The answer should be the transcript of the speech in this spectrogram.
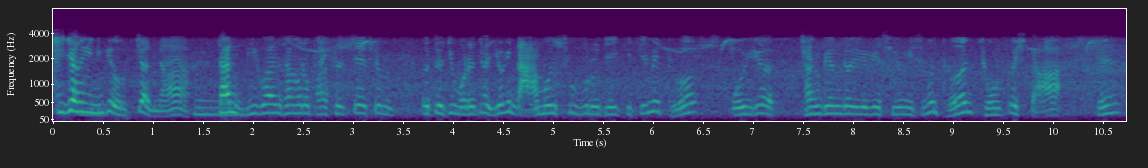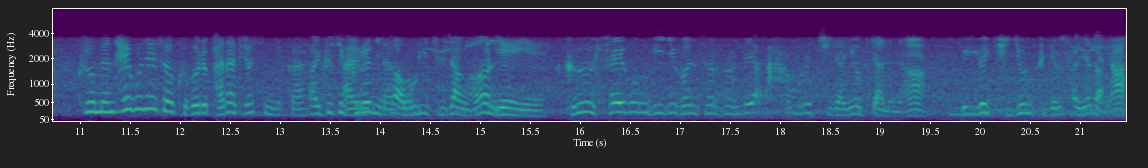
지장이 있는 게 없지 않냐. 음. 단 미관상으로 봤을 때 좀 어떨지 모르지만 여기 나무 숲으로 돼 있기 때문에 더 오히려 장병들 여기 수용 있으면 더 좋을 것이다. 예? 그러면 해군에서 그거를 받아들였습니까? 아니 그치 알겠다고. 그러니까 우리 주장은 예, 예. 그 해군 기지 건설하는데 아무런 지장이 없지 않느냐. 음. 이거 기존 그대로 살려달라.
